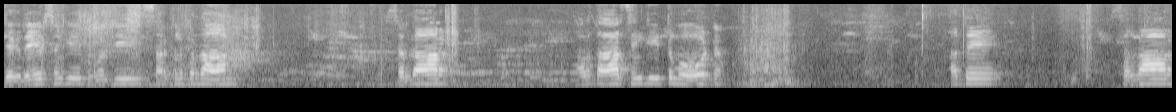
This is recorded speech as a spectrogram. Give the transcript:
ਜਗਦੇਵ ਸਿੰਘ ਜੀ ਗੁਰਜੀ ਸਰਕਲ ਪ੍ਰਧਾਨ ਸਰਦਾਰ ਅਵਤਾਰ ਸਿੰਘ ਜੀ ਧਮੋਟ ਅਤੇ ਸਰਦਾਰ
